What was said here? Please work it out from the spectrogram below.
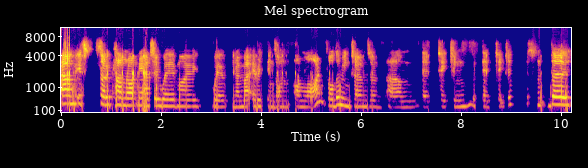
um, it's sort of come right now to where my where you know my, everything's on online for them in terms of um, their teaching with their teachers. The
